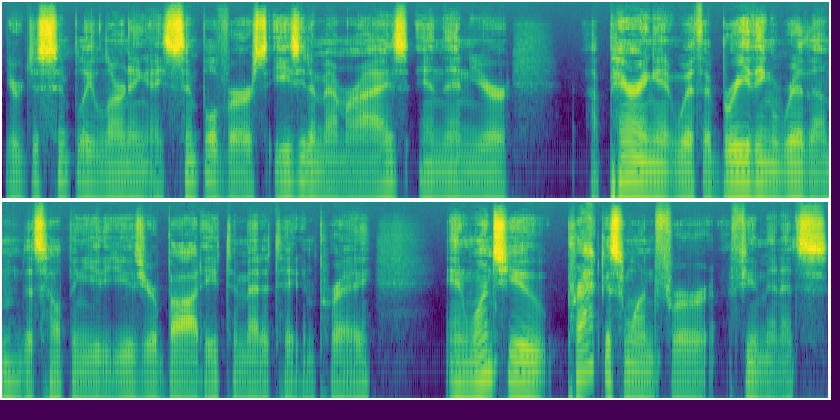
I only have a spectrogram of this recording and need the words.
you're just simply learning a simple verse, easy to memorize, and then you're uh, pairing it with a breathing rhythm that's helping you to use your body to meditate and pray. And once you practice one for a few minutes,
